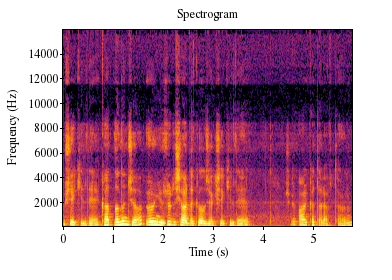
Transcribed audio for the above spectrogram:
Bu şekilde katlanınca ön yüzü dışarıda kalacak şekilde şöyle arka taraftan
